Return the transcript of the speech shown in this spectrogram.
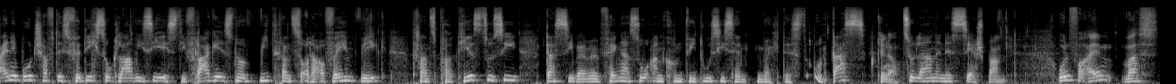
deine Botschaft ist für dich so klar, wie sie ist. Die Frage ist nur, wie trans oder auf welchem Weg transportierst du sie, dass sie beim Empfänger so ankommt, wie du sie senden möchtest. Und das genau. zu lernen ist sehr spannend. Und vor allem, was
